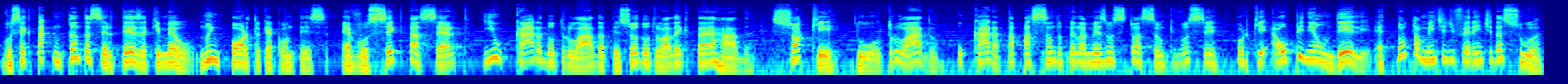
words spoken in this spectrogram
você tá com tanta certeza que, meu, não importa o que aconteça, é você que tá certo e o cara do outro lado, a pessoa do outro lado é que tá errada. Só que, do outro lado, o cara tá passando pela mesma situação que você. Porque a opinião dele é totalmente diferente da sua.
